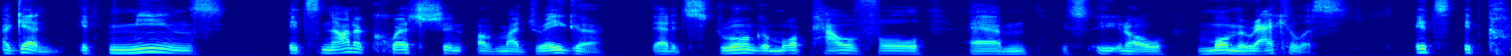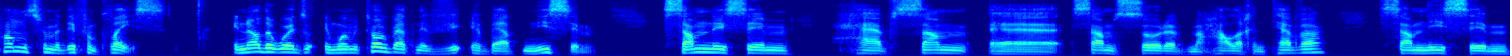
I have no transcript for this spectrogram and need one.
Again, it means it's not a question of madrega that it's stronger, more powerful, um, you know more miraculous. It's it comes from a different place. In other words, when we talk about about nisim, some nisim have some uh, some sort of mahalach and teva. Some nisim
